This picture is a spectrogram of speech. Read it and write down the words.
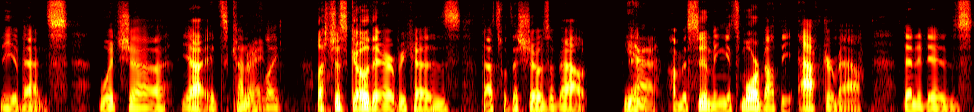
the events which uh yeah it's kind Right. of like let's just go there because that's what the show's about and Yeah. I'm assuming it's more about the aftermath than it is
